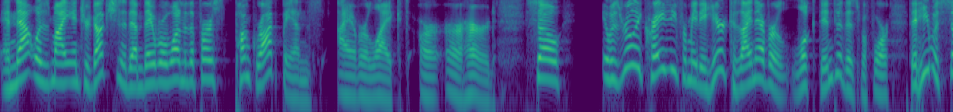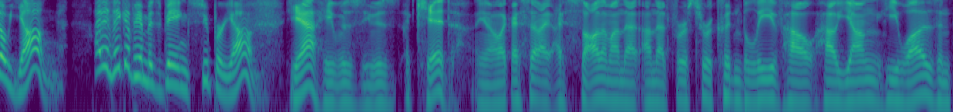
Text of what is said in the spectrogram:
and that was my introduction to them. They were one of the first punk rock bands I ever liked or, or heard. So it was really crazy for me to hear because I never looked into this before that he was so young. I didn't think of him as being super young. Yeah, he was he was a kid. You know, like I said, I, I saw them on that on that first tour. Couldn't believe how how young he was, and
